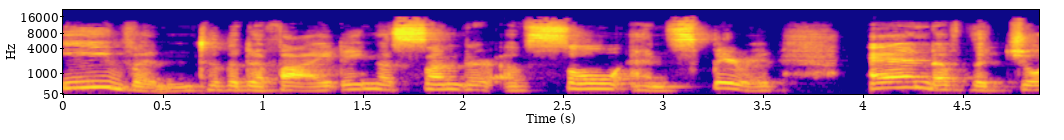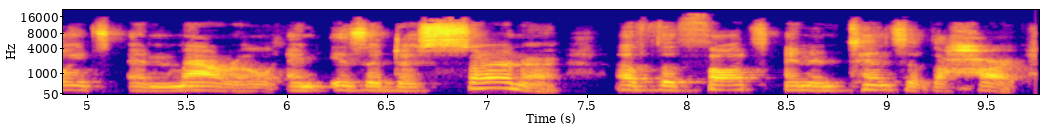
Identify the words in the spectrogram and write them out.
even to the dividing asunder of soul and spirit and of the joints and marrow, and is a discerner of the thoughts and intents of the heart.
